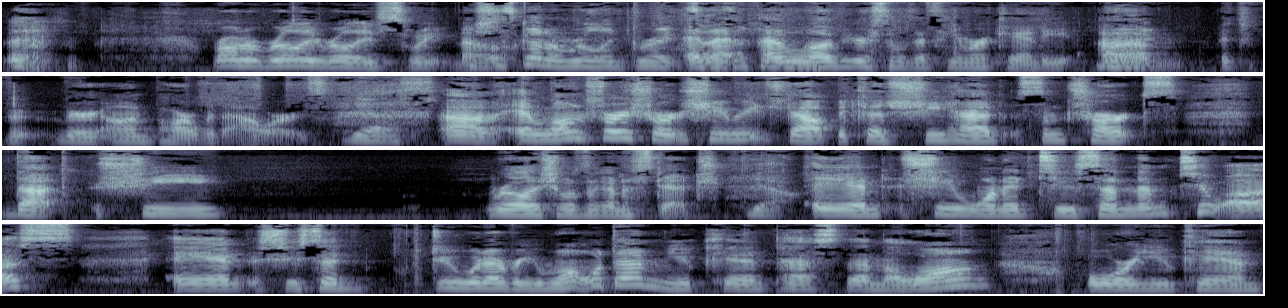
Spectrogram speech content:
wrote a really, really sweet note. She's got a really great and sense I, I love your sense of humor, Candy. Right. Um, it's very on par with ours. Yes. Um, and long story short, she reached out because she had some charts that she realized she wasn't going to stitch. Yeah. And she wanted to send them to us. And she said, do whatever you want with them. You can pass them along or you can,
